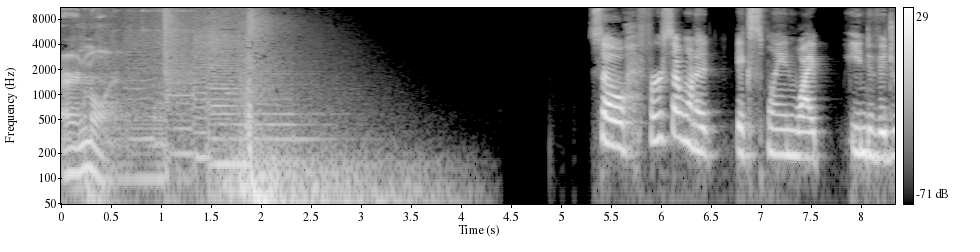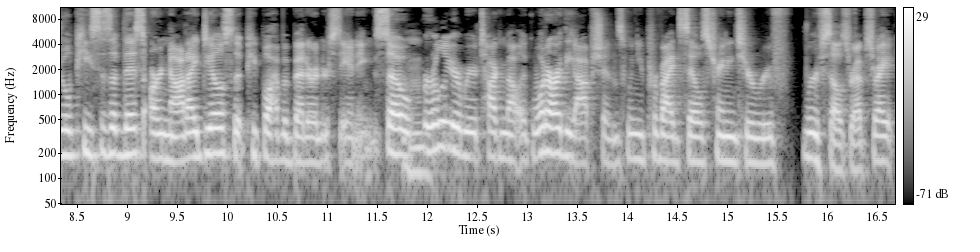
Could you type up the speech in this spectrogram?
earn more. So, first, I want to explain why individual pieces of this are not ideal so that people have a better understanding. So, mm-hmm. earlier we were talking about like what are the options when you provide sales training to your roof roof sales reps, right?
